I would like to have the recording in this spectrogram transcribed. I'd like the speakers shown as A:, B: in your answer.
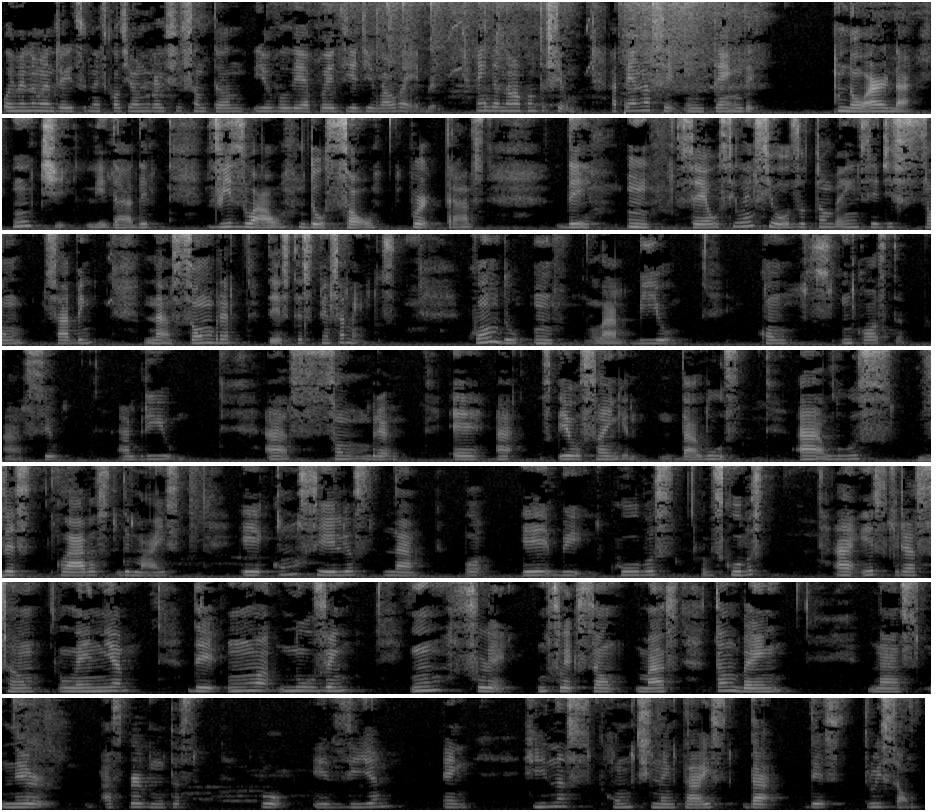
A: Oi, meu nome é Andressa, na Escola de Universidade de Santana, e eu vou ler a poesia de Laura Eber. Ainda não aconteceu. Apenas se entende no ar da intimidade visual do sol por trás de um céu silencioso também se dissom, sabem na sombra destes pensamentos. Quando um lábio com encosta a seu abril a sombra é, a, é o sangue da luz, a luz claras demais e conselhos na obscuros, obscuros. A extração lênia de uma nuvem infle, inflexão, mas também nas as perguntas poesia em rinas continentais da destruição.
